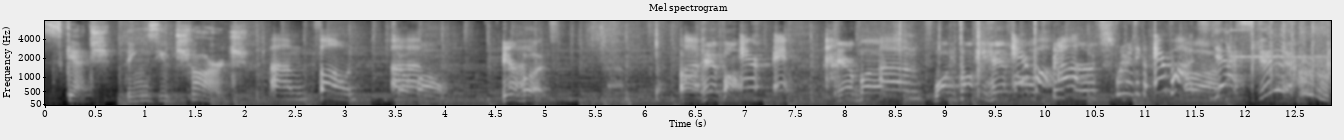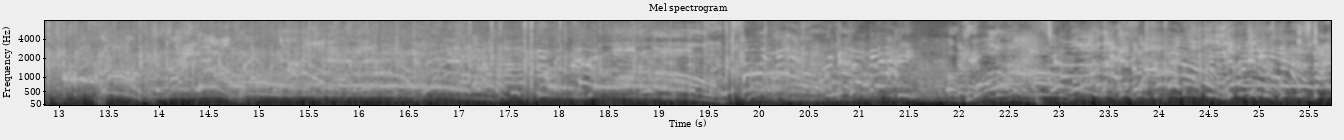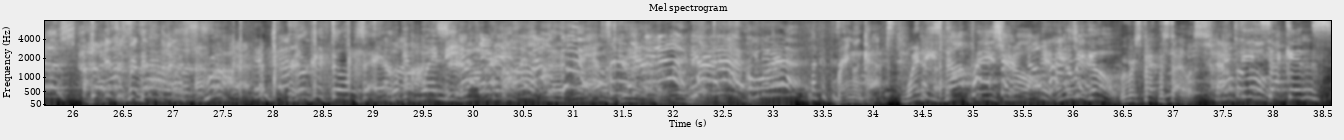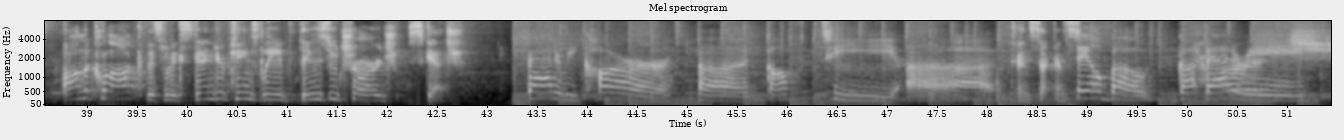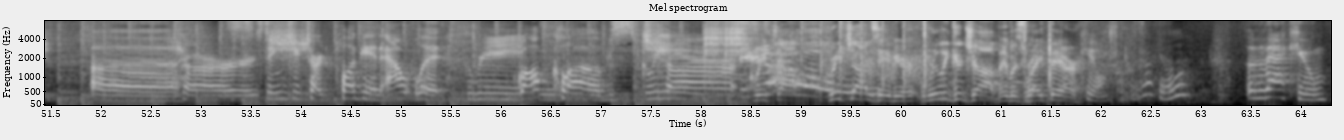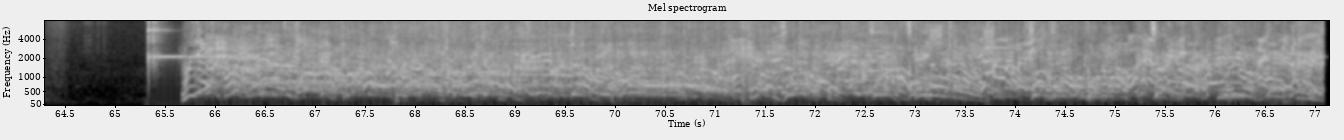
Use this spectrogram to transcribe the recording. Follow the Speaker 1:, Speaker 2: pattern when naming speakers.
Speaker 1: sketch. Things you charge.
Speaker 2: Um, phone.
Speaker 3: Cell
Speaker 2: Uh,
Speaker 3: phone. Earbuds. Uh, headphones.
Speaker 2: Air, air,
Speaker 3: Earbuds.
Speaker 2: um,
Speaker 3: Walkie-talkie headphones.
Speaker 2: AirPods. Uh,
Speaker 3: speakers.
Speaker 2: what are they called? AirPods.
Speaker 3: Uh,
Speaker 1: Yes! Yeah! Okay.
Speaker 4: Don't disrespect the stylist. Don't disrespect the stylist.
Speaker 5: Look at those AirPods.
Speaker 1: Look at Wendy. Not
Speaker 5: That's
Speaker 1: phased.
Speaker 5: good.
Speaker 2: You did it up. You did it up. You did it up. Look at this.
Speaker 4: Wrangling cats.
Speaker 1: Wendy's not phased at all. Here we go.
Speaker 4: We respect the stylist.
Speaker 1: 15 seconds on the clock. This would extend your team's lead. Things you charge. Sketch.
Speaker 6: battery, car, uh, golf tee, uh,
Speaker 1: 10 seconds.
Speaker 6: sailboat, got battery, uh,
Speaker 2: Charge
Speaker 6: things you charge, plug-in outlet,
Speaker 2: green
Speaker 6: golf clubs, green.
Speaker 2: Char
Speaker 1: Great job, great job, Xavier. Really good job. It was right there.
Speaker 2: Vacuum. Vacuum. Vacuum.
Speaker 1: We got it. Okay. Okay. Okay.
